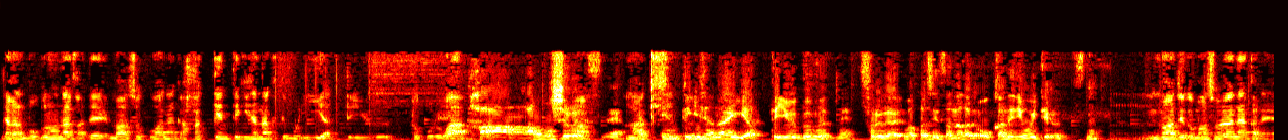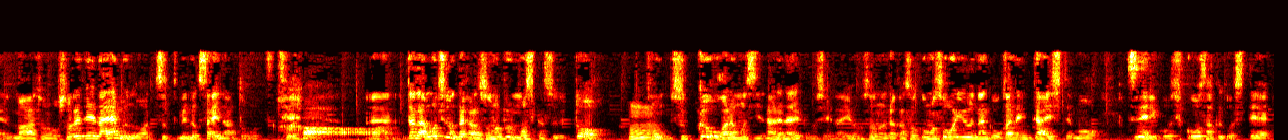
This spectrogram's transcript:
だから僕の中で、まあそこはなんか発見的じゃなくてもいいやっていうところは、はあ、面白いですね。まあ発見的じゃないやっていう部分ね。それが若新さんの中でお金に置いてるんですね。まあというかまあそれはなんかね、まあその、それで悩むのはちょっとめんどくさいなと思ってて。はただもちろんだからその分もしかすると、うん。すっごいお金持ちになれないかもしれないよ。その、だからそこもそういうなんかお金に対しても常にこう試行錯誤して、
